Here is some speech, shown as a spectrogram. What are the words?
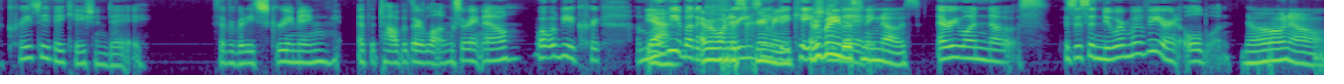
A crazy vacation day. Is everybody screaming at the top of their lungs right now? What would be a cra- a Yeah. movie about a everyone crazy is screaming. vacation? Everybody day? listening knows. Everyone knows. Is this a newer movie or an old one? No, no.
